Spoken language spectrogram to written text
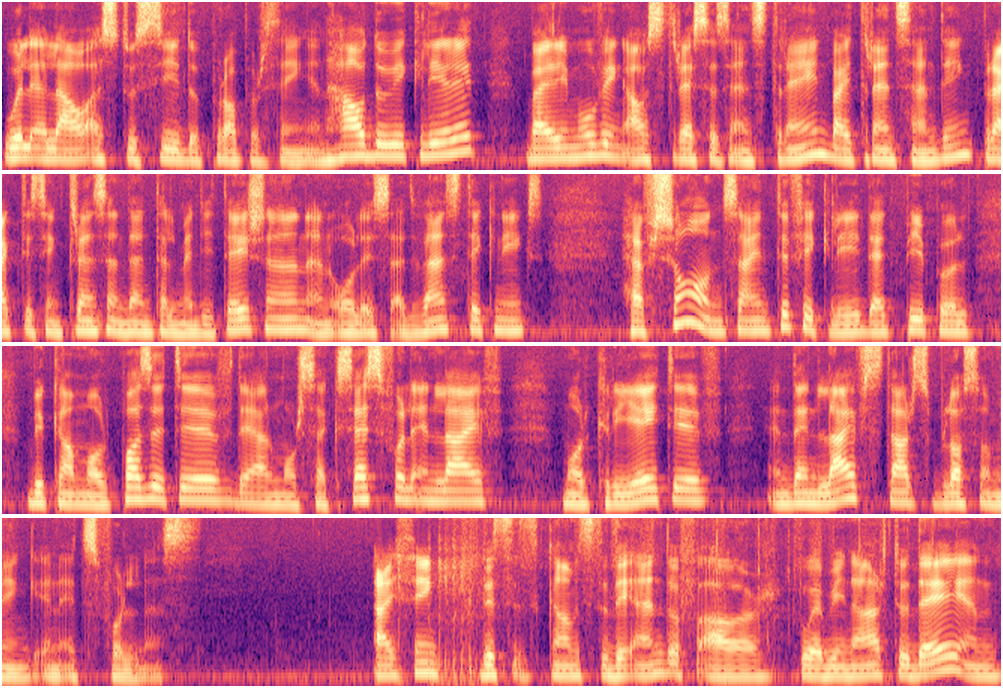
will allow us to see the proper thing. And how do we clear it? By removing our stresses and strain, by transcending, practicing transcendental meditation and all its advanced techniques have shown scientifically that people become more positive, they are more successful in life, more creative, and then life starts blossoming in its fullness. I think this is, comes to the end of our webinar today and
